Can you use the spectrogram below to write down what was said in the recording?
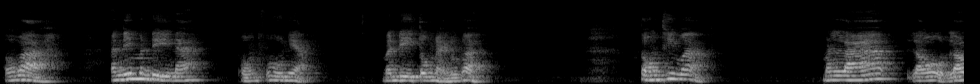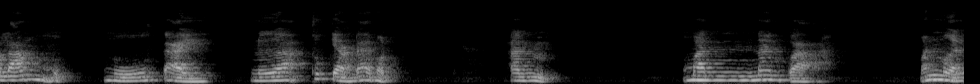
เพราะว่า อันนี้มันดีนะผงฟูเนี่ย มันดีตรงไหนรู้ป่ะ ตรงที่ว่า มันล้างเราเราล้างหมูหมไก่เนื้อทุกอย่างได้หมด อันมันนั่นกว่า มันเหมือน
